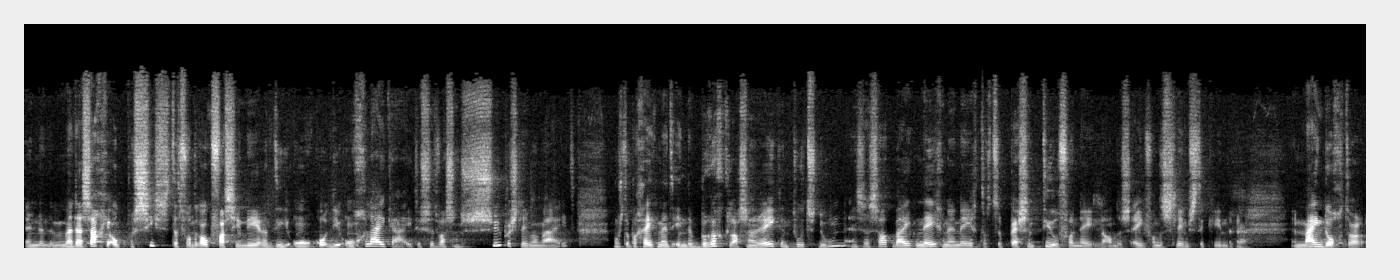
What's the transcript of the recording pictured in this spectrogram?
En, maar daar zag je ook precies, dat vond ik ook fascinerend, die, on, die ongelijkheid. Dus het was een super slimme meid. Moest op een gegeven moment in de brugklas een rekentoets doen. En ze zat bij het 99ste percentiel van Nederland, dus een van de slimste kinderen. Ja. En mijn dochter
